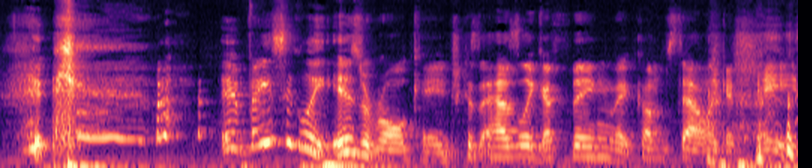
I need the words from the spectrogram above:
it basically is a roll cage because it has like a thing that comes down like a shade.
